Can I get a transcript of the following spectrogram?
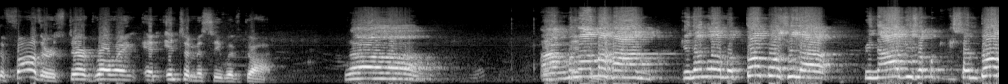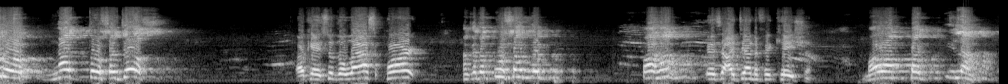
the fathers, they're growing in intimacy with God. nga ang mga amahan kinahanglan motubo sila pinaagi sa pagkikisandurot ngadto sa Dios Okay, so the last part ang katapusan nga paha is identification. pag-ilang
